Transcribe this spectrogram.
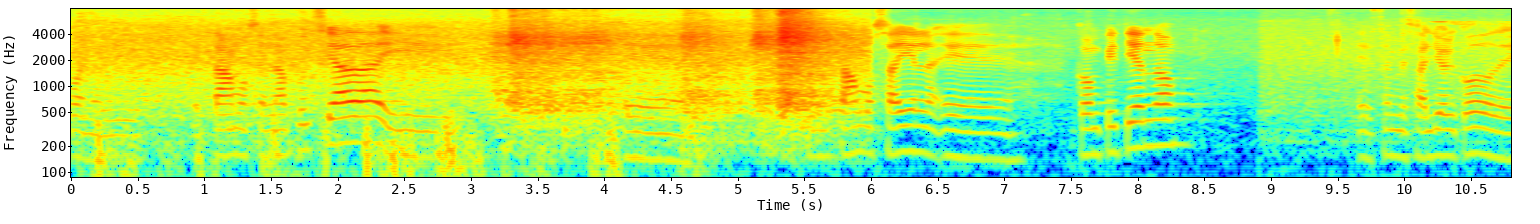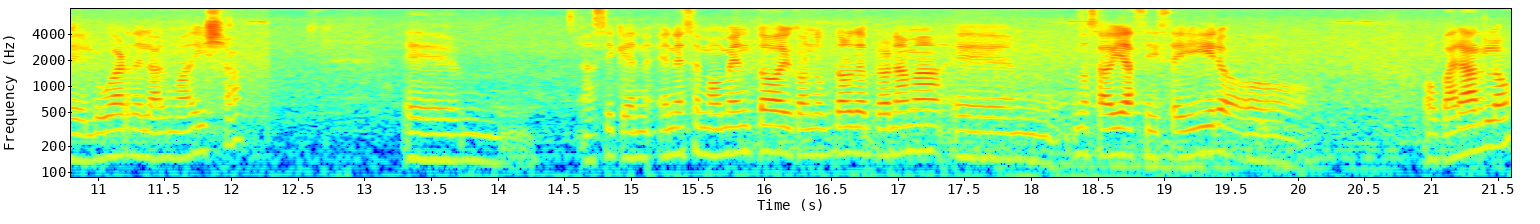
bueno, estábamos en la pulseada y estábamos ahí eh, compitiendo, eh, se me salió el codo del lugar de la almohadilla. Así que en, ese momento el conductor del programa eh, no sabía si seguir o, pararlo.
